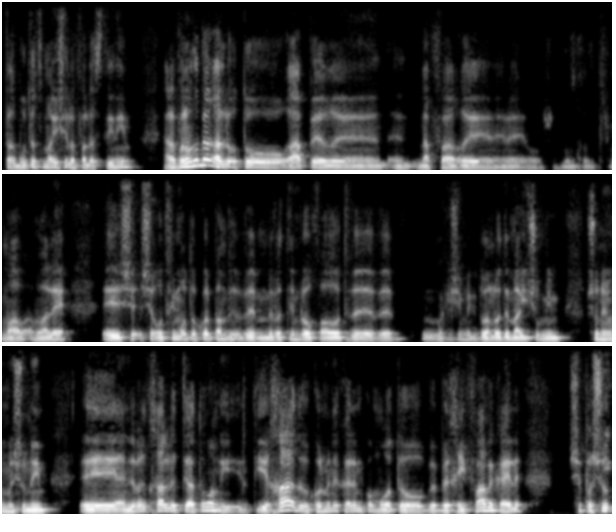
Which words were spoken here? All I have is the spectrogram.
תרבות עצמאי של הפלסטינים. אני כבר לא מדבר על אותו ראפר אה, נפר, או לא זוכר את שמו המלא, שרודפים אותו כל פעם ומבטלים לו הופעות ומגישים נגדו, אני לא יודע מה אישומים שונים ומשונים. אני מדבר איתך על תיאטרון, T1 או כל מיני כאלה מקומות, או בחיפה וכאלה, שפשוט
